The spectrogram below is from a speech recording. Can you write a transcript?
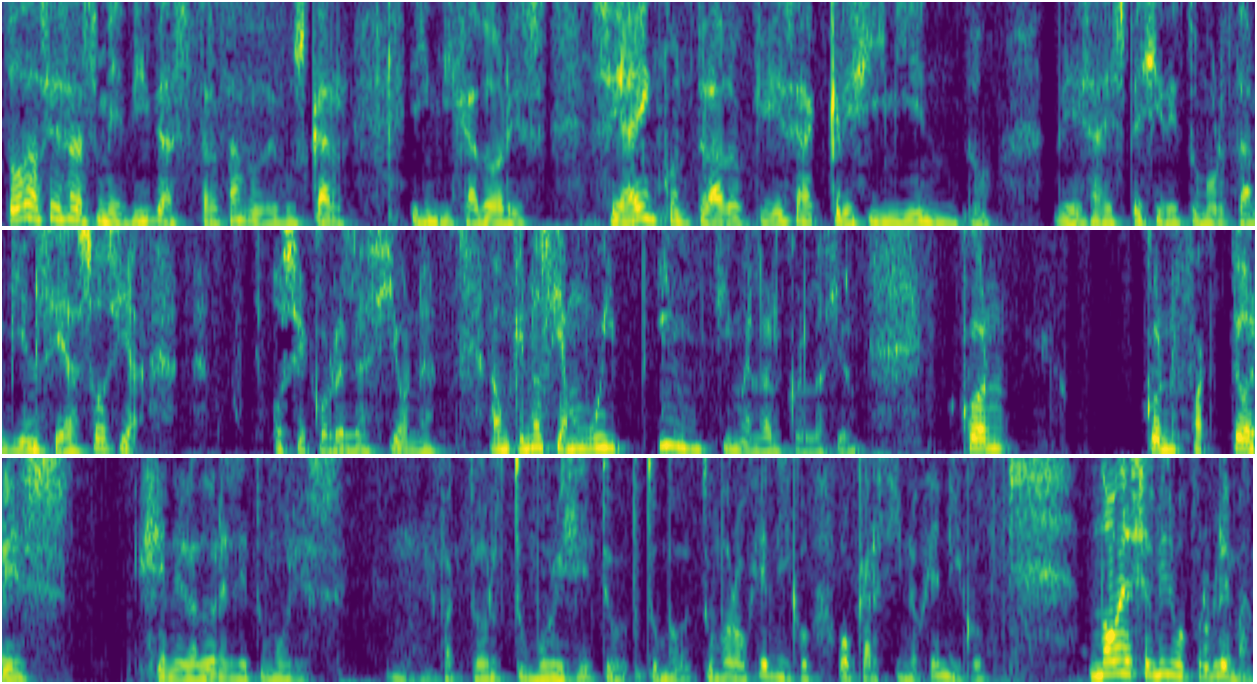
todas esas medidas tratando de buscar indicadores, se ha encontrado que ese crecimiento de esa especie de tumor también se asocia o se correlaciona, aunque no sea muy íntima la correlación con, con factores generadores de tumores, factor tumorogénico o carcinogénico. No es el mismo problema,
